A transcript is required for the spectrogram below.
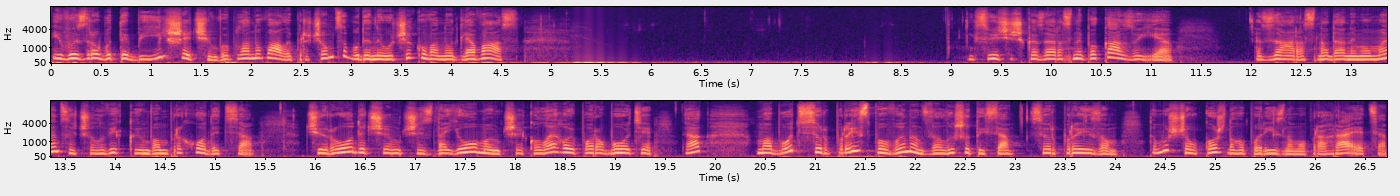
І ви зробите більше, чим ви планували. Причому це буде неочікувано для вас. Свічечка зараз не показує зараз на даний момент цей чоловік, ким вам приходиться, чи родичем, чи знайомим, чи колегою по роботі. Так? Мабуть, сюрприз повинен залишитися сюрпризом, тому що у кожного по-різному програється.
